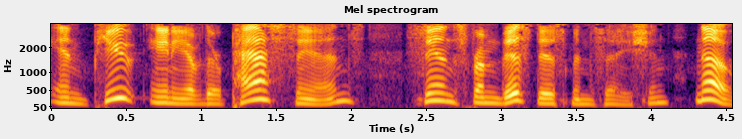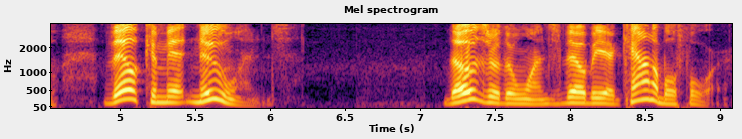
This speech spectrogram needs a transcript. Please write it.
impute any of their past sins, sins from this dispensation. No, they'll commit new ones. Those are the ones they'll be accountable for.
